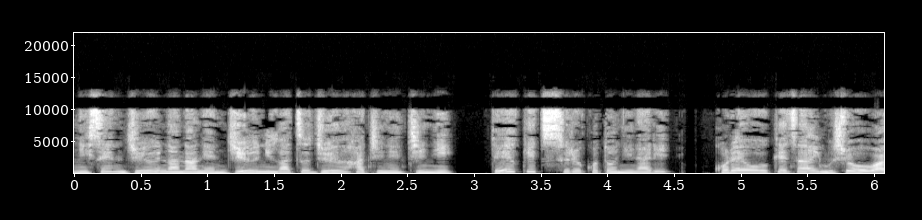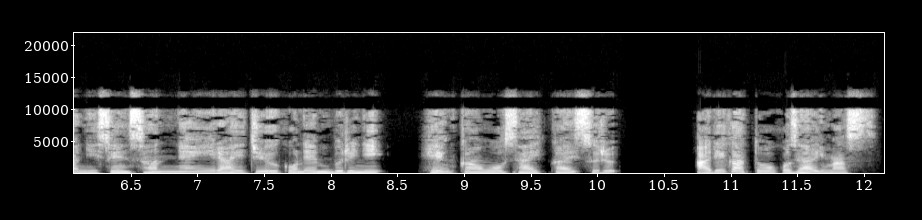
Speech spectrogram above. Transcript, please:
2017年12月18日に締結することになり、これを受け財務省は2003年以来15年ぶりに返還を再開する。ありがとうございます。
